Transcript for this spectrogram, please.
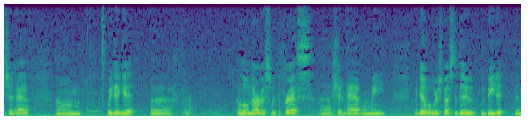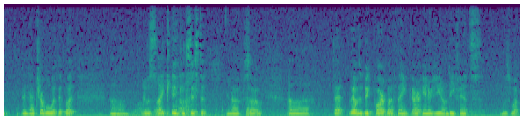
Should have. Um, we did get uh, a little nervous with the press. Uh, shouldn't have when we we did what we were supposed to do. We beat it, didn't didn't have trouble with it, but um, it was like inconsistent, you know. So uh, that that was a big part. But I think our energy on defense was what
